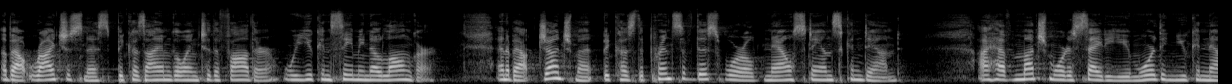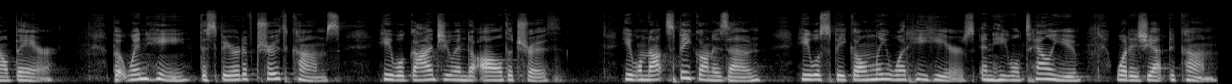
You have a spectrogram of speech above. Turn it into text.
about righteousness because I am going to the Father where you can see me no longer, and about judgment because the prince of this world now stands condemned. I have much more to say to you, more than you can now bear. But when He, the Spirit of truth, comes, He will guide you into all the truth. He will not speak on His own, He will speak only what He hears, and He will tell you what is yet to come.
